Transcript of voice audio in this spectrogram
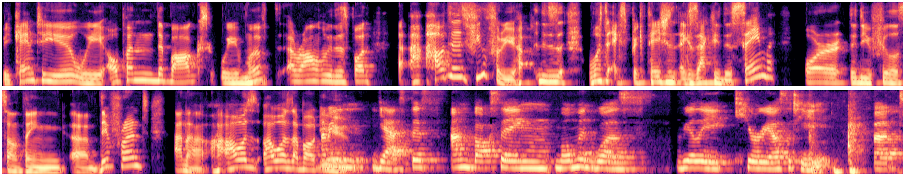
We came to you. We opened the box. We moved around with the spot. How did it feel for you? Was the expectations exactly the same, or did you feel something um, different? Anna, how was how was about I you? Mean, yes, this unboxing moment was really curiosity. But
